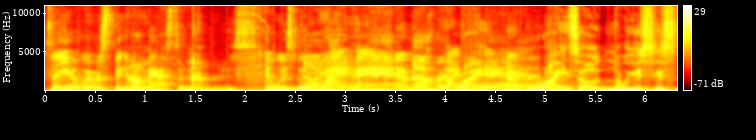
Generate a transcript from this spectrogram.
So yeah, we were speaking on master numbers, and we were speaking on life path Path numbers, numbers. life right path numbers. right so we just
